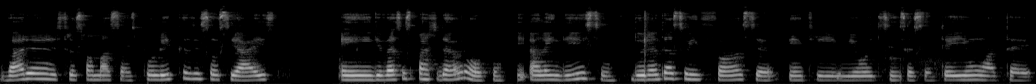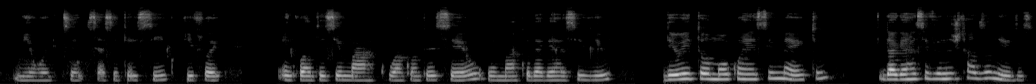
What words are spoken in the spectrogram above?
várias transformações políticas e sociais em diversas partes da Europa. E, além disso, durante a sua infância, entre 1861 até 1865, que foi enquanto esse marco aconteceu, o marco da Guerra Civil, Dewey tomou conhecimento da Guerra Civil nos Estados Unidos.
